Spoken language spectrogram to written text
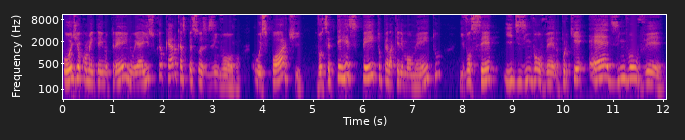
hoje eu comentei no treino e é isso que eu quero que as pessoas desenvolvam. O esporte, você ter respeito pelo aquele momento, e você ir desenvolvendo, porque é desenvolver.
